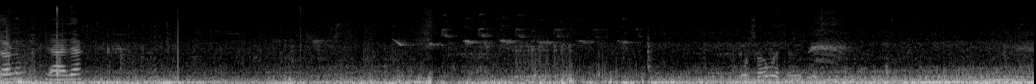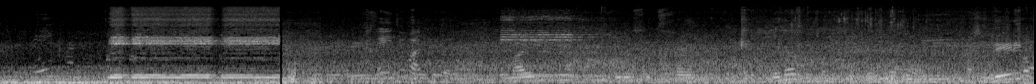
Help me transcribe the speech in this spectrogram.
চলো যা যাক। পোশাক আছে দেরি না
